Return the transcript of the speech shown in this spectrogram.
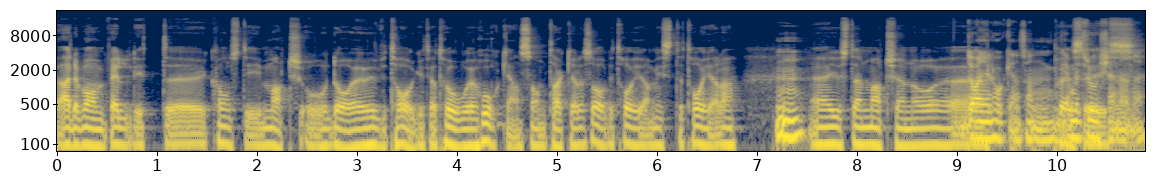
ja, det var en väldigt uh, konstig match och dag överhuvudtaget. Jag tror uh, Håkansson tackades av i Troja, Mr Troja där. Mm. Just den matchen och... Daniel Håkansson, gammal trotjänande.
